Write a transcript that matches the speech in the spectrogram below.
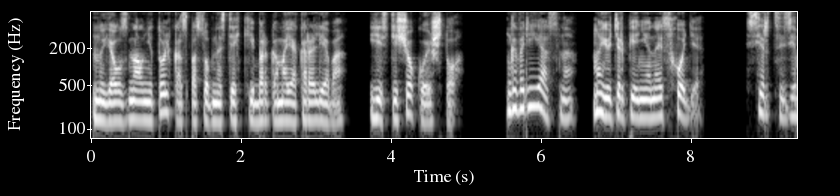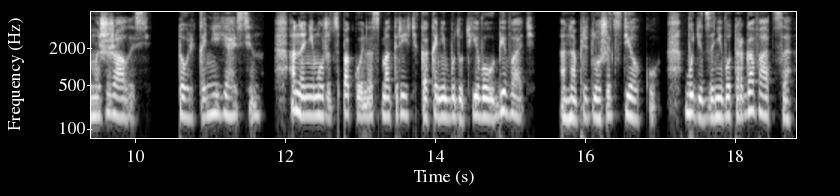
«Но я узнал не только о способностях киборга, моя королева. Есть еще кое-что». «Говори ясно. Мое терпение на исходе». Сердце Зимы сжалось. Только не ясен. Она не может спокойно смотреть, как они будут его убивать. Она предложит сделку, будет за него торговаться.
